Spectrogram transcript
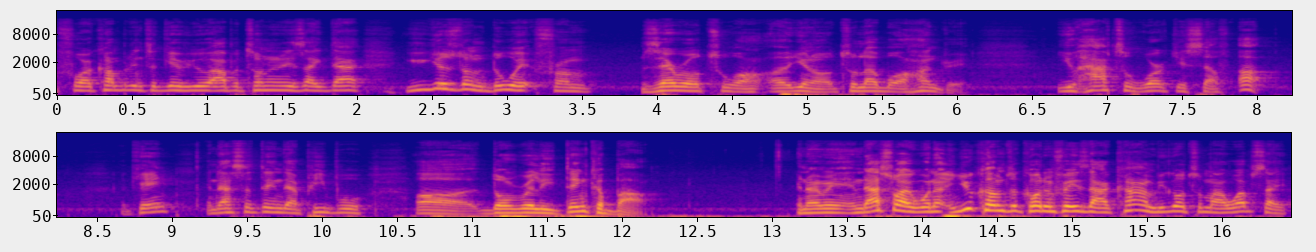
for a company to give you opportunities like that. You just don't do it from zero to uh, you know to level 100. You have to work yourself up. Okay, and that's the thing that people uh, don't really think about. You know what I mean? And that's why when you come to codingphase.com, you go to my website.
